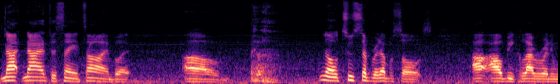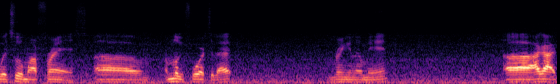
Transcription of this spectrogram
not not at the same time, but um, you know, two separate episodes. I'll, I'll, be collaborating with two of my friends. Um, I'm looking forward to that. Bringing them in. Uh, I got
